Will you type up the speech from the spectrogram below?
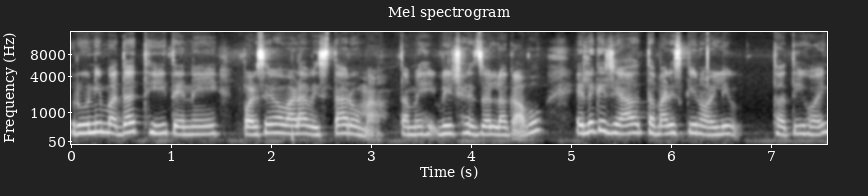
રૂની મદદથી તેને પરસેવાવાળા વિસ્તારોમાં તમે વિચ હેઝલ લગાવો. એટલે કે જ્યાં તમારી સ્કિન ઓઇલી થતી હોય,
